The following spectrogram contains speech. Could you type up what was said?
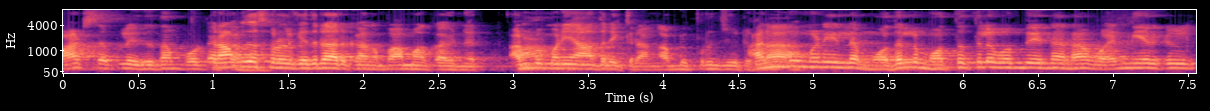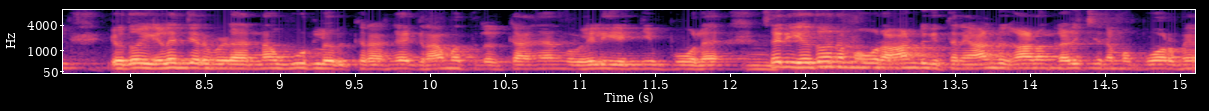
வாட்ஸ்அப்பில் இதுதான் போட்டு ராமதாஸ் அவர்களுக்கு எதிராக இருக்காங்க பாமகவினர். அன்புமணியை ஆதரிக்கிறாங்க. அப்படி புரிஞ்சுக்கிட்டு அன்புமணி இல்லை. முதல்ல மொத்தத்தில் வந்து என்னன்னா வன்னியர்கள் ஏதோ இளைஞர் விழான்னா ஊரில் இருக்கிறாங்க. கிராமத்தில் இருக்காங்க அங்கே வெளியே எங்கேயும் போகல. சரி ஏதோ நம்ம ஒரு ஆண்டுக்கு இத்தனை ஆண்டு காலம் கழித்து நம்ம போகிறோமே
